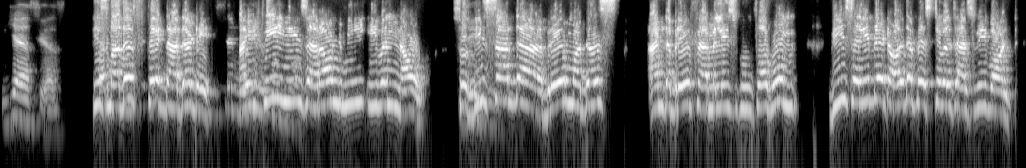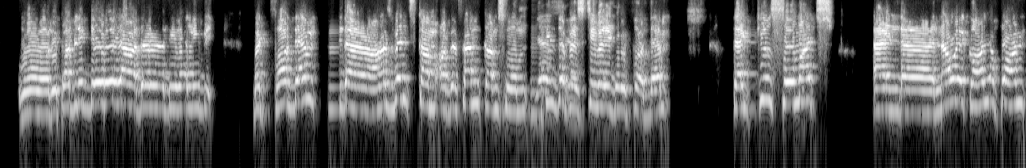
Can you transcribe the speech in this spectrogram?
Yes, yes. His mother said the other day, I feel he is around me even now. So these are the brave mothers and the brave families who, for whom we celebrate all the festivals as we want—Republic oh, Day, oh, other Diwali. But for them, the husbands come or the son comes home. Yes, this is the yes. festival day for them. Thank you so much. And uh, now I call upon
